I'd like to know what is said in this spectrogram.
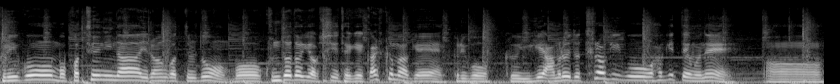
그리고 뭐 버튼이나 이런 것들도 뭐 군더더기 없이 되게 깔끔하게 그리고 그 이게 아무래도 트럭이고 하기 때문에 어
